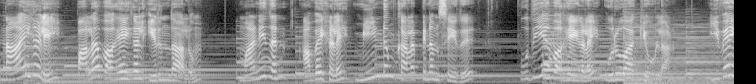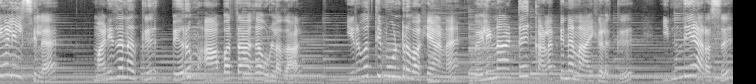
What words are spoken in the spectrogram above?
நாய்களில் பல வகைகள் இருந்தாலும் மனிதன் அவைகளை மீண்டும் கலப்பினம் செய்து புதிய வகைகளை உருவாக்கியுள்ளான். இவைகளில் சில மனிதனுக்கு பெரும் ஆபத்தாக உள்ளதால் இருபத்தி மூன்று வகையான வெளிநாட்டு கலப்பின நாய்களுக்கு இந்திய அரசு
